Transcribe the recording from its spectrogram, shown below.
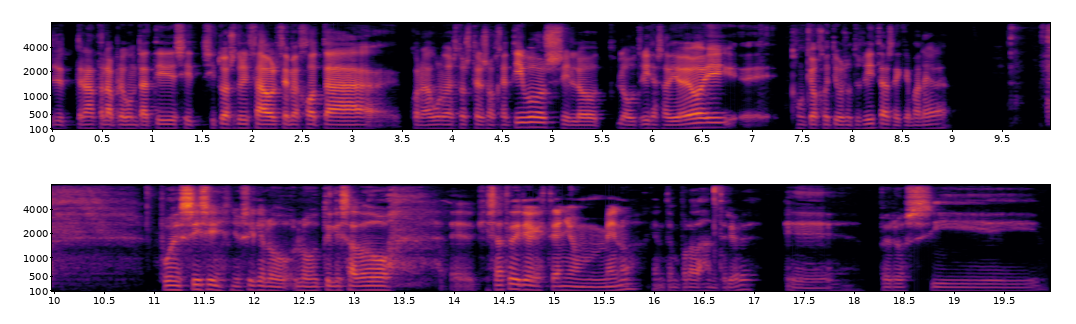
te lanzo la pregunta a ti, si, si, tú has utilizado el CMJ con alguno de estos tres objetivos, si lo, lo utilizas a día de hoy, eh, con qué objetivos lo utilizas, de qué manera. Pues sí, sí, yo sí que lo, lo he utilizado, eh, quizás te diría que este año menos que en temporadas anteriores, eh, pero sí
